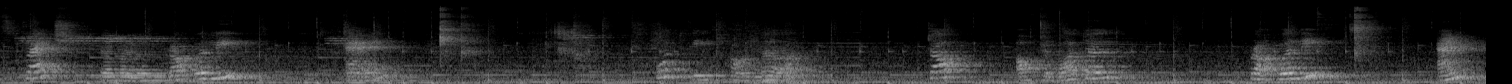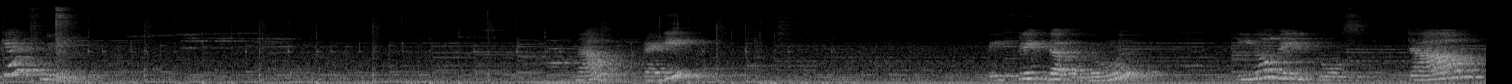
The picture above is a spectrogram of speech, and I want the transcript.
stretch the balloon properly and put it on the top of the bottle properly and carefully. Now, ready? We flip the balloon. Innovate goes down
